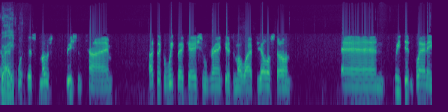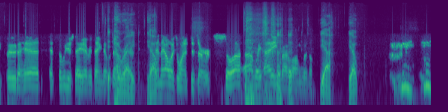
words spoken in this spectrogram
And right. This, this most recent time, I took a week vacation with grandkids and my wife to Yellowstone, and we didn't plan any food ahead, and so we just ate everything that was out right. Yeah. And they always wanted desserts, so I, I, wait, I ate right along with them. Yeah. Yep.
